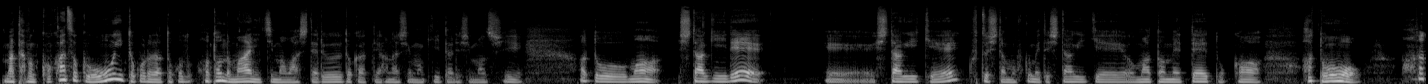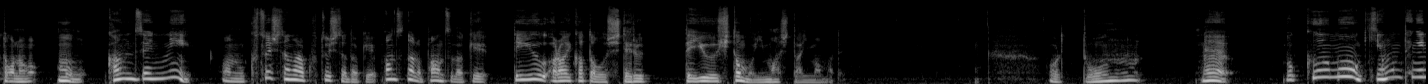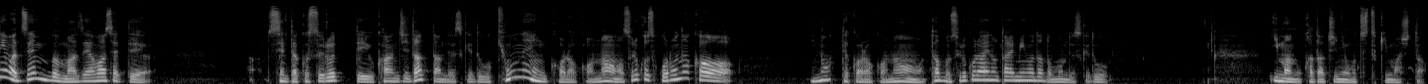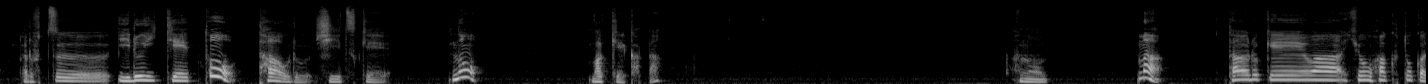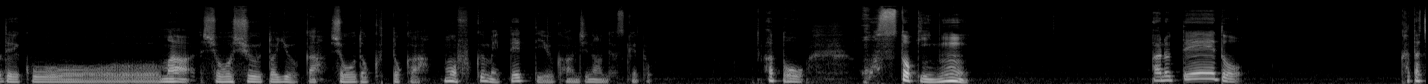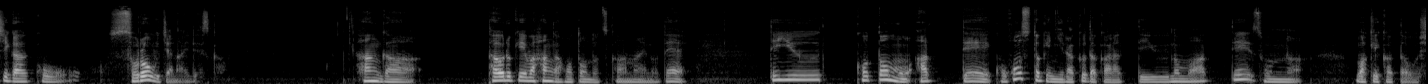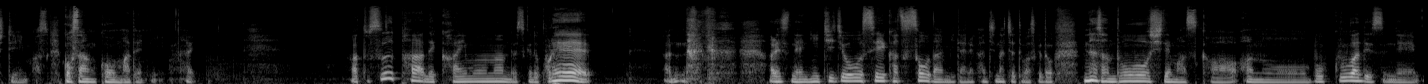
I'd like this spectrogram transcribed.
まあ多分ご家族多いところだとほとんど毎日回してるとかっていう話も聞いたりしますしあとまあ下着でえー、下着系、靴下も含めて下着系をまとめてとか、あと、なんだったかな、もう完全に、あの、靴下なら靴下だけ、パンツならパンツだけっていう洗い方をしてるっていう人もいました、今まで。俺、どん、ね、僕も基本的には全部混ぜ合わせて洗濯するっていう感じだったんですけど、去年からかな、それこそコロナ禍になってからかな多分それくらいのタイミングだと思うんですけど今の形に落ち着きました。だから普通衣類系とタオルシーツ系の分け方。あのまあタオル系は漂白とかでこうまあ消臭というか消毒とかも含めてっていう感じなんですけどあと干す時にある程度形がこう揃うじゃないですか。ハンガータオル系はハンガーほとんど使わないのでっていうこともあってこう干す時に楽だからっていうのもあってそんな分け方をしています。ご参考までに。はい。あとスーパーで買い物なんですけどこれあなんかあれですね、日常生活相談みたいな感じになっちゃってますけど、皆さんどうしてますか？あの、僕はですね、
